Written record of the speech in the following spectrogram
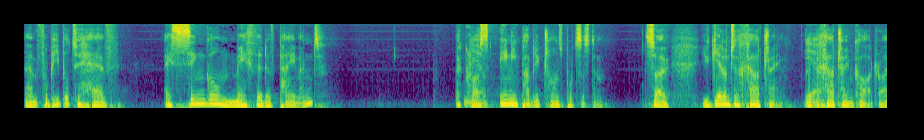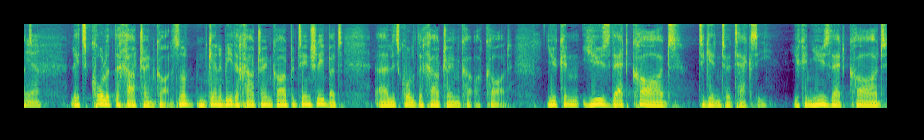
um, for people to have a single method of payment across any public transport system. So you get onto the Gautrain, the, Yeah. the Gautrain card, right? Yeah. Let's call it the Gautrain card. It's not going to be the Gautrain card potentially, but uh, let's call it the Gautrain ca- card. You can use that card to get into a taxi. You can use that card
